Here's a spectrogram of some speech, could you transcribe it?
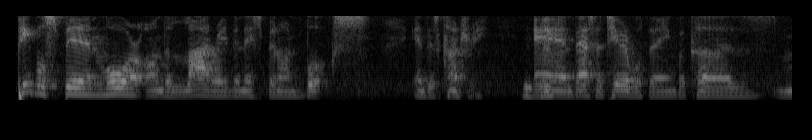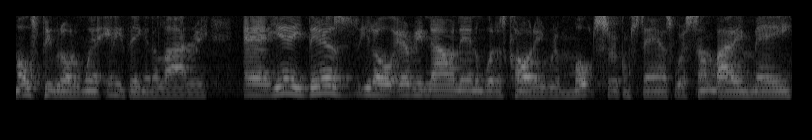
people spend more on the lottery than they spend on books in this country. Mm-hmm. And that's a terrible thing because most people don't win anything in the lottery. And yeah, there's, you know, every now and then what is called a remote circumstance where somebody may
